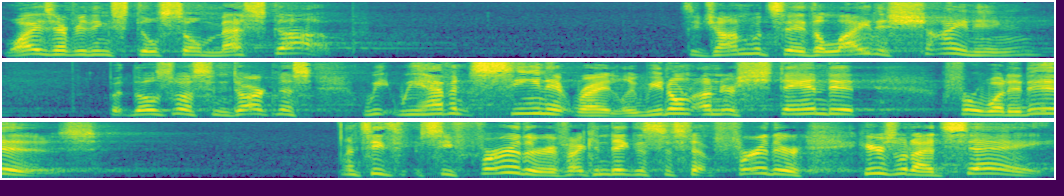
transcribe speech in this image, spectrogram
Why is everything still so messed up? See, John would say the light is shining, but those of us in darkness, we, we haven't seen it rightly. We don't understand it for what it is. And see, see, further, if I can take this a step further, here's what I'd say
